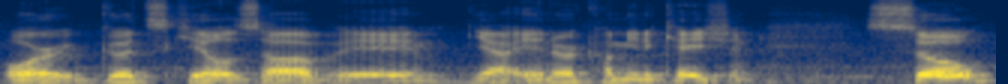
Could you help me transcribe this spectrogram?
or good skills of um, yeah inner communication. So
